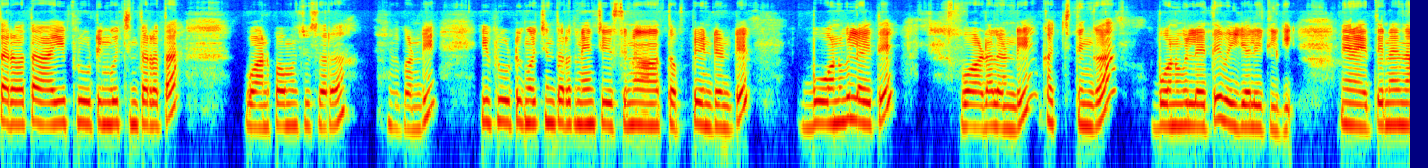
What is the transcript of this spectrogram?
తర్వాత ఈ ఫ్రూటింగ్ వచ్చిన తర్వాత వానపాములు చూసారా? ఇదిగోండి. ఈ ఫ్రూటింగ్ వచ్చిన తర్వాత నేను చేసిన తప్పు ఏంటంటే బోన్విల్ అయితే వాడాలండి ఖచ్చితంగా. బోన్విల్ అయితే వెయ్యాలి వీటికి నేనైతే నేను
